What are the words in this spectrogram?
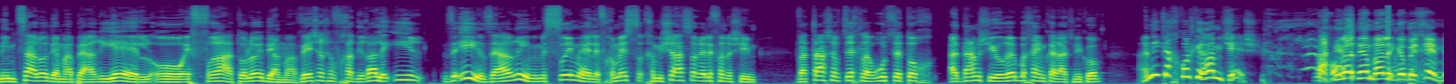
נמצא, לא יודע מה, באריאל, או אפרת, או לא יודע מה, ויש עכשיו חדירה לעיר, זה עיר, זה ערים, עם 20 אלף, 15 אלף אנשים, ואתה עכשיו צריך לרוץ לתוך אדם שיורה בך עם קלצ'ניקוב, אני אקח כל קרמי שיש. אני לא יודע מה לגביכם,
